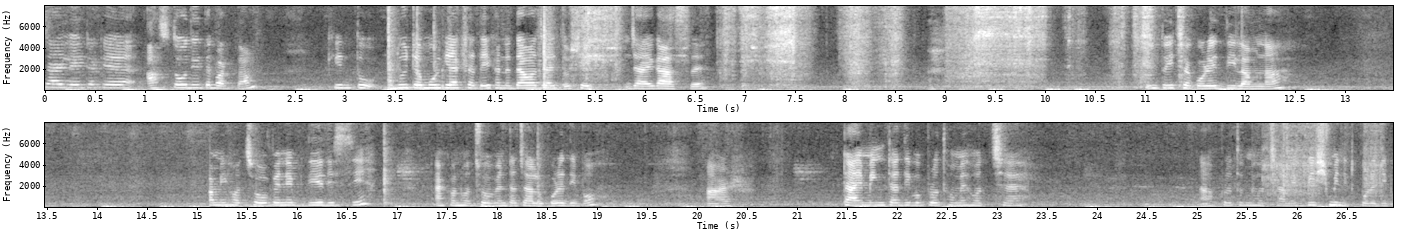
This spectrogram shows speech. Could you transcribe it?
চাইলে এটাকে আস্তেও দিতে পারতাম। কিন্তু দুইটা মুরগি একসাথে এখানে দেওয়া যায়, তো সেই জায়গা আছে। কিন্তু ইচ্ছা করে দিলাম না। আমি হচ্ছে ওভেনে দিয়ে দিচ্ছি এখন হচ্ছে ওভেনটা চালু করে দিব। আর টাইমিংটা দিব প্রথমে হচ্ছে প্রথমে হচ্ছে আমি বিশ মিনিট করে দিব,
